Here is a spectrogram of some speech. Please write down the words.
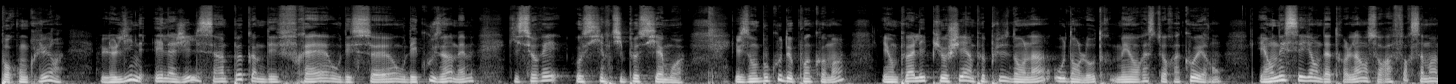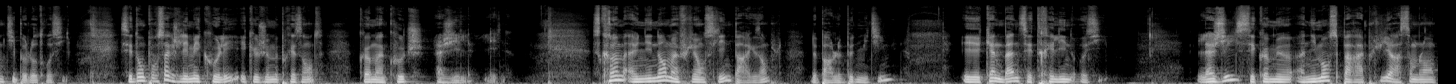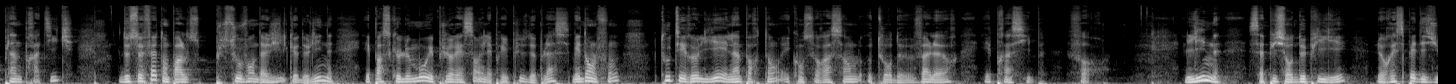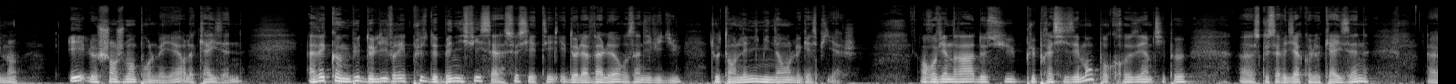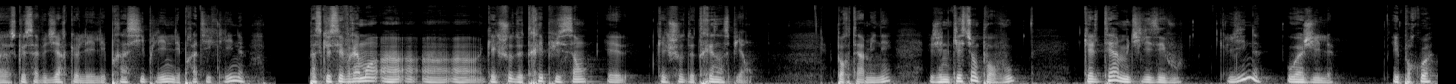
Pour conclure, le lean et l'agile, c'est un peu comme des frères ou des sœurs ou des cousins même, qui seraient aussi un petit peu siamois. Ils ont beaucoup de points communs, et on peut aller piocher un peu plus dans l'un ou dans l'autre, mais on restera cohérent, et en essayant d'être l'un, on sera forcément un petit peu l'autre aussi. C'est donc pour ça que je les mets collés et que je me présente comme un coach agile lean. Scrum a une énorme influence lean, par exemple, de par le peu de meeting, et Kanban, c'est très lean aussi. L'agile, c'est comme un immense parapluie rassemblant plein de pratiques. De ce fait, on parle plus souvent d'agile que de lean, et parce que le mot est plus récent, il a pris plus de place, mais dans le fond, tout est relié et l'important est qu'on se rassemble autour de valeurs et principes forts. Lean s'appuie sur deux piliers, le respect des humains et le changement pour le meilleur, le kaizen, avec comme but de livrer plus de bénéfices à la société et de la valeur aux individus, tout en éliminant le gaspillage. On reviendra dessus plus précisément pour creuser un petit peu euh, ce que ça veut dire que le Kaizen, euh, ce que ça veut dire que les, principes Lean, les pratiques Lean, parce que c'est vraiment quelque chose de très puissant et quelque chose de très inspirant. Pour terminer, j'ai une question pour vous. Quel terme utilisez-vous? Lean ou Agile? Et pourquoi?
